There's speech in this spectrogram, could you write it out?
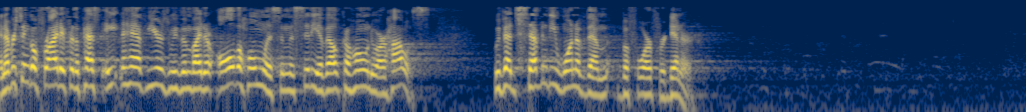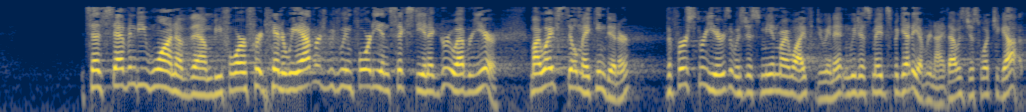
And every single Friday for the past eight and a half years, we've invited all the homeless in the city of El Cajon to our house. We've had 71 of them before for dinner. It says 71 of them before for dinner. We average between 40 and 60 and it grew every year. My wife's still making dinner. The first three years it was just me and my wife doing it and we just made spaghetti every night. That was just what you got.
